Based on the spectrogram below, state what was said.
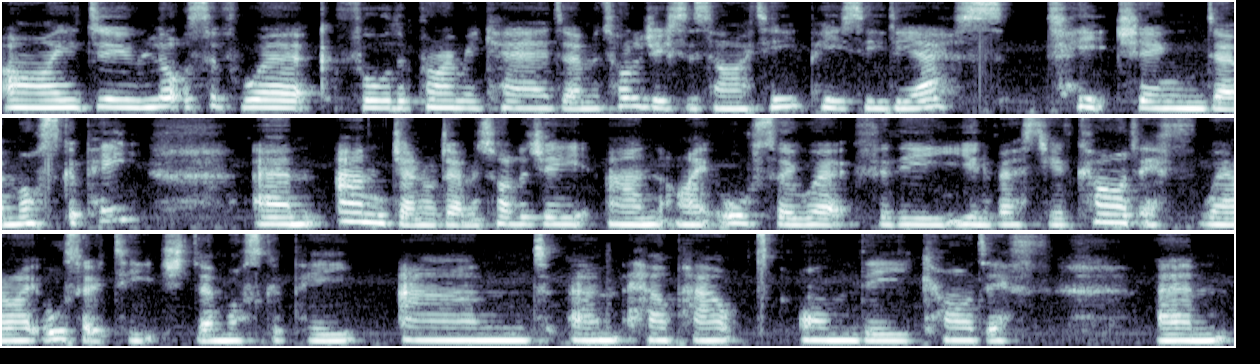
I do lots of work for the Primary Care Dermatology Society, PCDS, teaching dermoscopy um, and general dermatology. And I also work for the University of Cardiff, where I also teach dermoscopy and um, help out on the Cardiff um,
